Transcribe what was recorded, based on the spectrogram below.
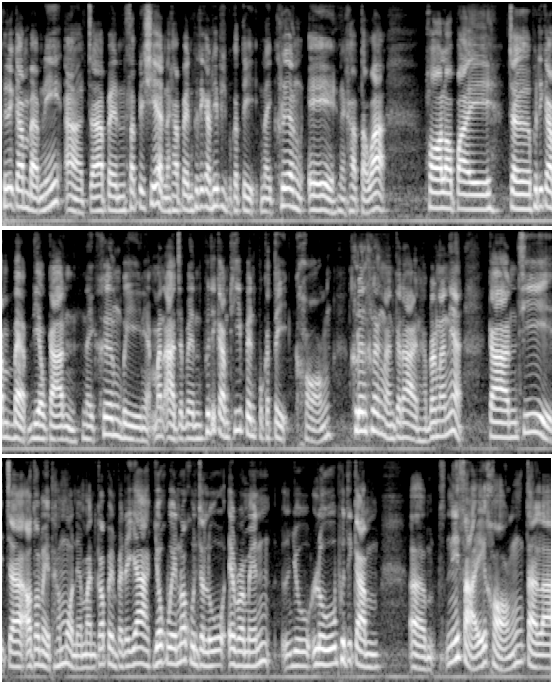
พฤติกรรมแบบนี้อาจจะเป็น suspicious นะครับ เป็นพฤติกรรมที่ผิดปกติในเครื่อง A นะครับ แต่ว่าพอเราไปเจอพฤติกรรมแบบเดียวกันในเครื่อง B เนี่ย มันอาจจะเป็นพฤติกรรมที่เป็นปกติของเครื่องเครื่องนั้นก็ได้นะครับ ดังนั้นเนี่ย การที่จะอัตโนมัติทั้งหมดเนี่ยมันก็เป็นไปได้ยากยกเว้นว่าคุณจะรู้ environment อยู่รู้พฤติกรรมนิสัยของแต่ละ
